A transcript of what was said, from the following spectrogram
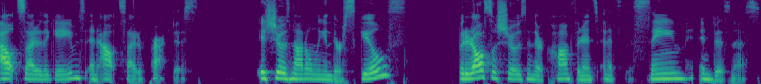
outside of the games and outside of practice. It shows not only in their skills, but it also shows in their confidence, and it's the same in business.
